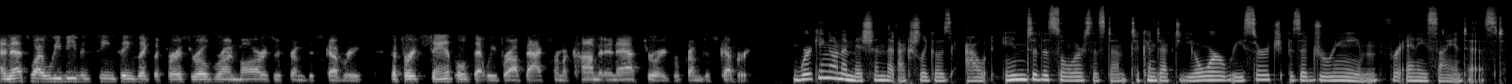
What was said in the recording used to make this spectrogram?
And that's why we've even seen things like the first rover on Mars are from Discovery. The first samples that we brought back from a comet and asteroid were from Discovery. Working on a mission that actually goes out into the solar system to conduct your research is a dream for any scientist.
